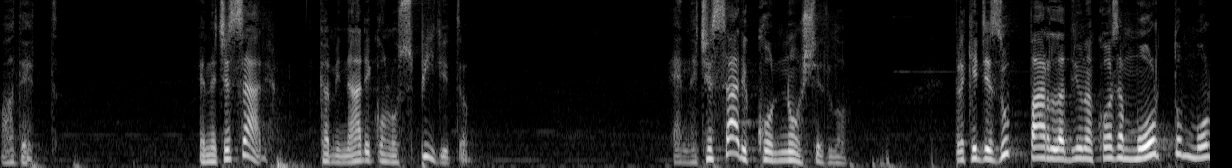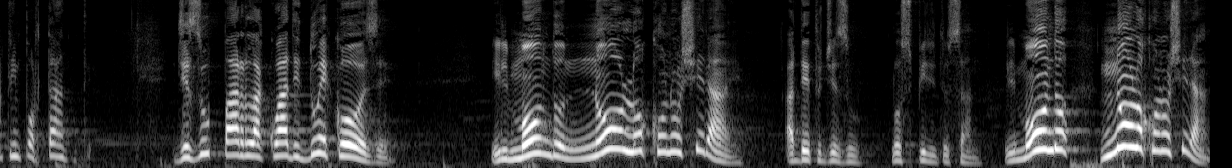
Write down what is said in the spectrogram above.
ho detto. È necessario camminare con lo Spirito è necessario conoscerlo, perché Gesù parla di una cosa molto, molto importante. Gesù parla qua di due cose. Il mondo non lo conoscerai, ha detto Gesù, lo Spirito Santo. Il mondo non lo conoscerà.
